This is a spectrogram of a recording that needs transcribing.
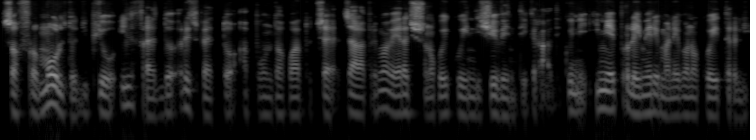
soffro molto di più il freddo rispetto appunto a quando c'è già la primavera, ci sono quei 15, 20 gradi. Quindi i miei problemi rimanevano quei 3 lì.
